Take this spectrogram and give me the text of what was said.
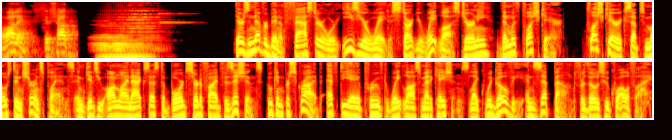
سوال ہے ارشاد There's never been a faster or easier way to start your weight loss journey than with PlushCare. PlushCare accepts most insurance plans and gives you online access to board-certified physicians who can prescribe FDA-approved weight loss medications like Wegovy and Zepbound for those who qualify.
